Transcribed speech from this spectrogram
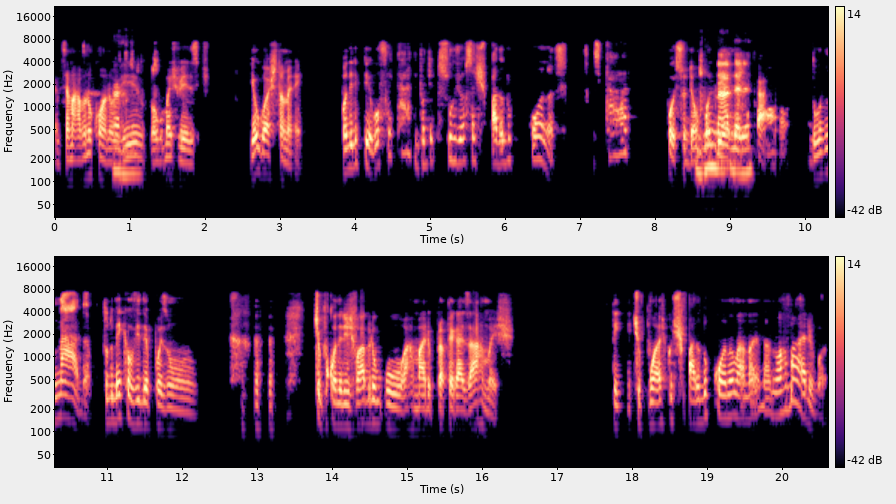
Ele se amarrava no Conan, eu vi algumas vezes. E eu gosto também. Quando ele pegou, eu falei, cara, de onde é que surgiu essa espada do Conan? Esse cara. Pô, isso deu um do poder, nada, né? Cara. Do nada. Tudo bem que eu vi depois um. tipo, quando eles vão abrir o armário para pegar as armas, tem, tipo, acho que a espada do Conan lá na, no armário, mano.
